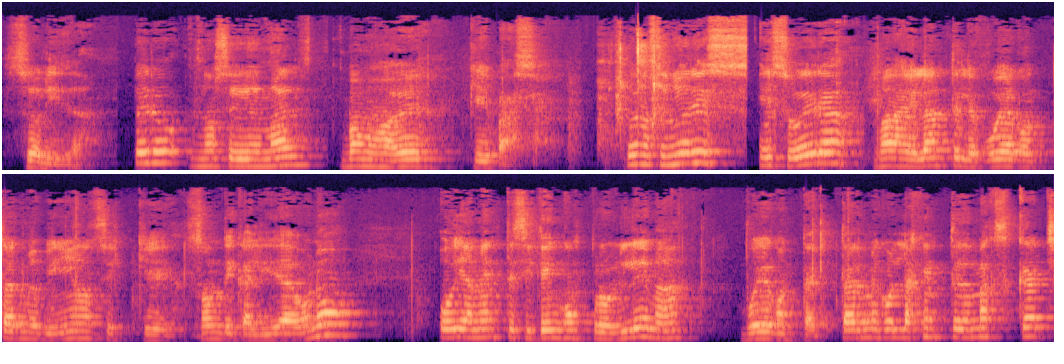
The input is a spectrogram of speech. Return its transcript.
sólida. Pero no se ve mal, vamos a ver qué pasa. Bueno señores, eso era. Más adelante les voy a contar mi opinión si es que son de calidad o no. Obviamente si tengo un problema voy a contactarme con la gente de MaxCatch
